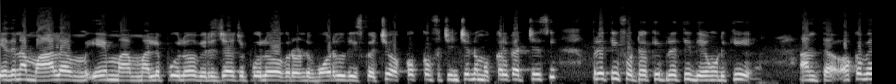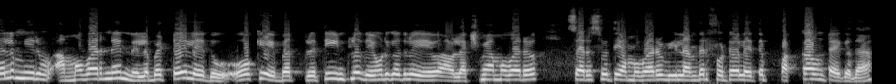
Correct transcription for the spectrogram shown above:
ఏదైనా మాల ఏం మ- మల్లెపూలో విరజాజు పూలో ఒక రెండు మూరలు తీసుకొచ్చి ఒక్కొక్క చిన్న చిన్న ముక్కలు కట్ చేసి ప్రతి ఫోటోకి ప్రతి దేవుడికి అంత. ఒకవేళ మీరు అమ్మవారిని నిలబెట్టే లేదు ఓకే బట్ ప్రతి ఇంట్లో దేవుడి గదిలో ఏ లక్ష్మీ అమ్మవారు సరస్వతి అమ్మవారు వీళ్ళందరి ఫోటోలు అయితే పక్కా ఉంటాయి కదా.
